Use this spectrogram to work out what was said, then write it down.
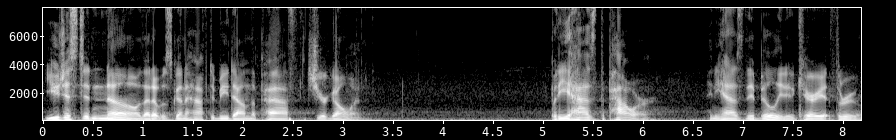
You just didn't know that it was going to have to be down the path that you're going. But He has the power and He has the ability to carry it through.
